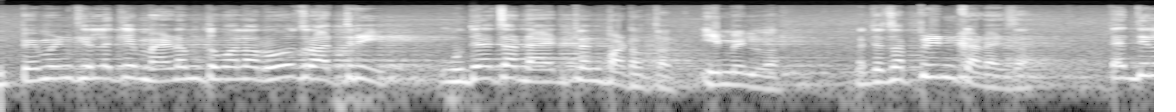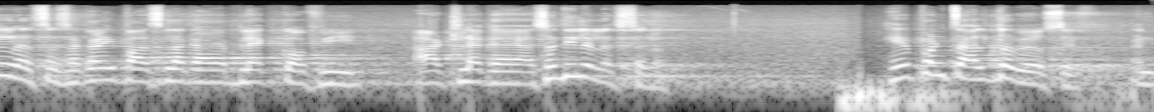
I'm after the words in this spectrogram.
पेमेंट केलं की मॅडम तुम्हाला रोज रात्री उद्याचा डाएट प्लॅन पाठवतात ईमेलवर. मग त्याचा प्रिंट काढायचा. त्यात दिलेलं असतं सकाळी पाचला काय ब्लॅक कॉफी आठला काय असं दिलेलं असतं सगळं हे पण चालतं व्यवस्थित. आणि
